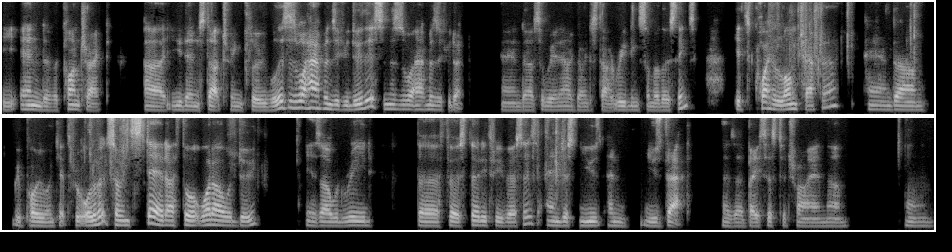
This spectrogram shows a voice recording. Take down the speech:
the end of a contract, uh, you then start to include, well, this is what happens if you do this, and this is what happens if you don't. And uh, so we're now going to start reading some of those things. It's quite a long chapter, and um, we probably won't get through all of it. So instead, I thought what I would do is I would read the first 33 verses and just use and use that as a basis to try and um, um,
